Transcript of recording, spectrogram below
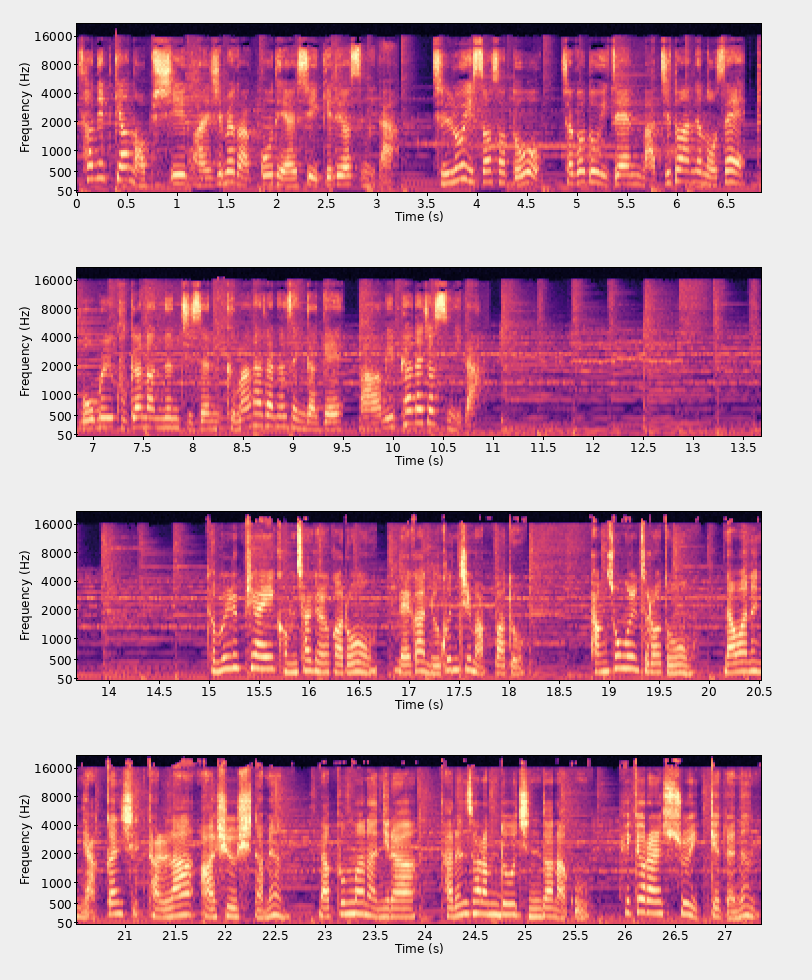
선입견 없이 관심을 갖고 대할 수 있게 되었습니다. 진로에 있어서도 적어도 이젠 맞지도 않는 옷에 몸을 구겨 넣는 짓은 그만하자는 생각에 마음이 편해졌습니다. WPI 검사 결과로 내가 누군지 맛봐도 방송을 들어도 나와는 약간씩 달라 아쉬우시다면 나뿐만 아니라 다른 사람도 진단하고 해결할 수 있게 되는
